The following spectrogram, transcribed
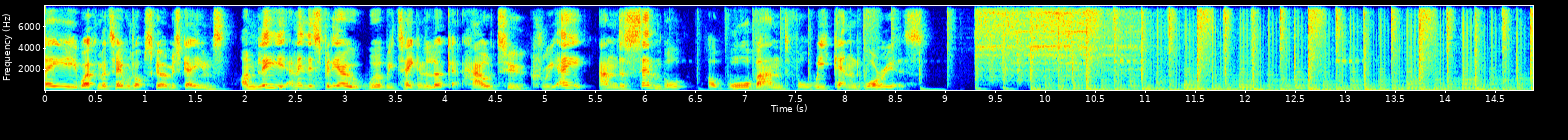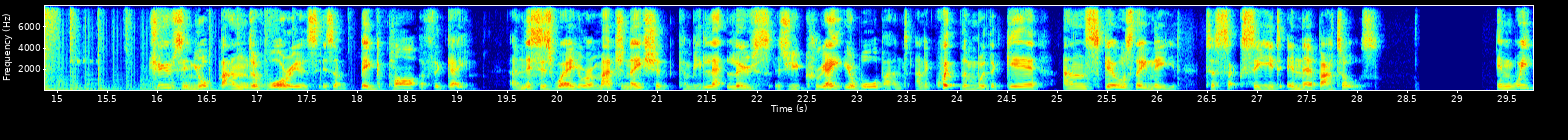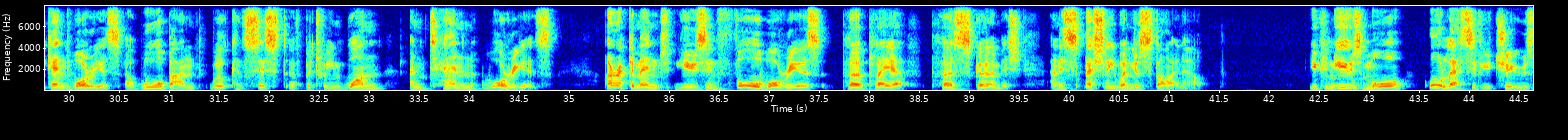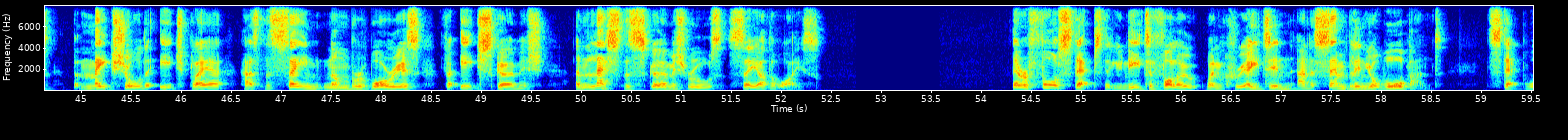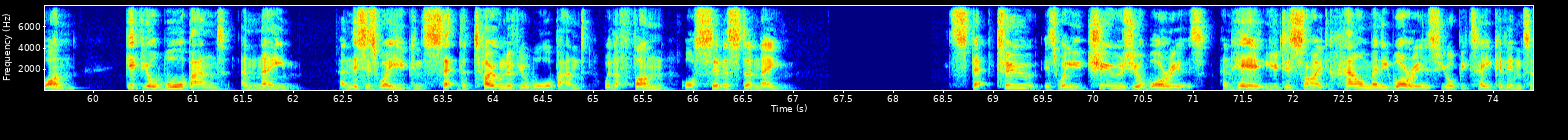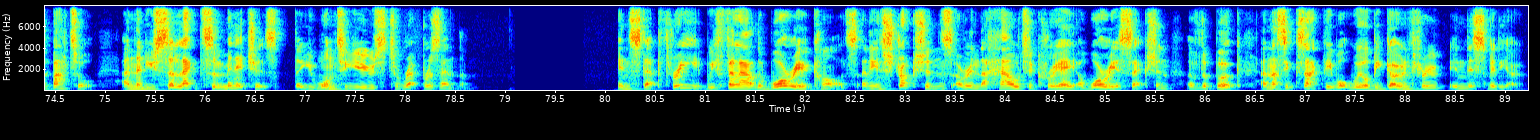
Hey, welcome to Tabletop Skirmish Games. I'm Lee, and in this video, we'll be taking a look at how to create and assemble a warband for Weekend Warriors. Choosing your band of warriors is a big part of the game, and this is where your imagination can be let loose as you create your warband and equip them with the gear and skills they need to succeed in their battles. In Weekend Warriors, a warband will consist of between 1 and 10 warriors. I recommend using 4 warriors per player per skirmish, and especially when you're starting out. You can use more or less if you choose, but make sure that each player has the same number of warriors for each skirmish unless the skirmish rules say otherwise. There are four steps that you need to follow when creating and assembling your warband. Step 1 Give your warband a name, and this is where you can set the tone of your warband with a fun or sinister name. Step 2 is where you choose your warriors, and here you decide how many warriors you'll be taking into battle, and then you select some miniatures that you want to use to represent them. In step 3, we fill out the warrior cards, and the instructions are in the how to create a warrior section of the book, and that's exactly what we'll be going through in this video.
